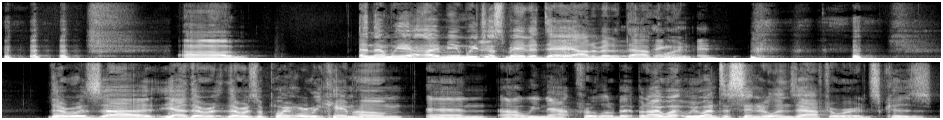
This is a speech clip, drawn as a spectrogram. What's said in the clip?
um, and then we, I mean, we just made a day out of it at that point. there was, uh, yeah, there was there was a point where we came home and uh, we napped for a little bit. But I went, we went to Cinderlands afterwards because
